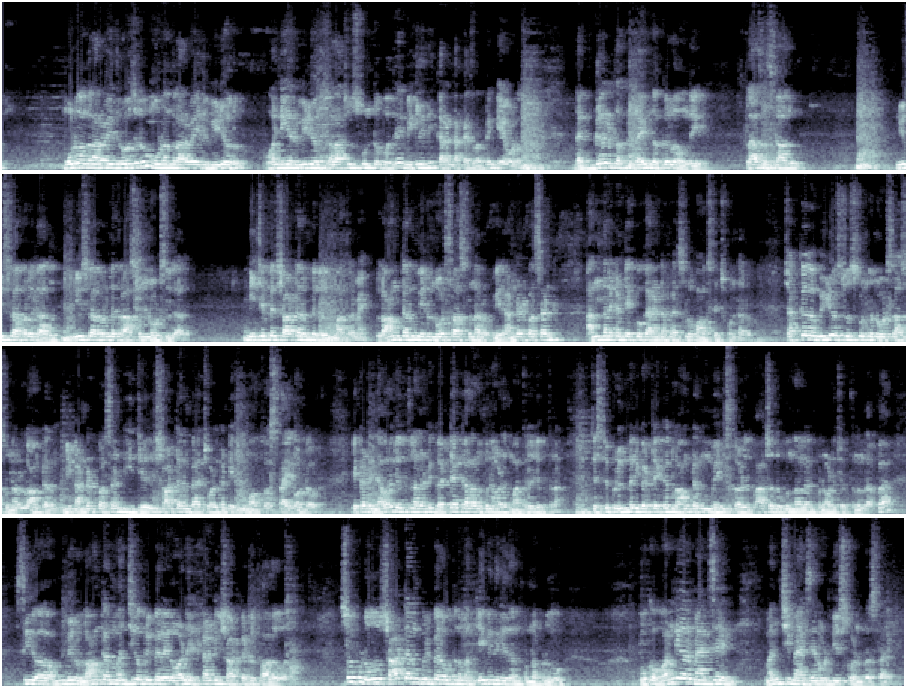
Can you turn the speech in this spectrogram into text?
మూడు వందల అరవై ఐదు రోజులు మూడు వందల అరవై ఐదు వీడియోలు వన్ ఇయర్ వీడియోస్ అలా చూసుకుంటూ పోతే మిగిలింది కరెంట్ అఫైర్స్ తప్ప ఇంకేముండదు దగ్గర టైం దగ్గరలో ఉంది. క్లాసెస్ కాదు న్యూస్ పేపర్లు కాదు న్యూస్ పేపర్ మీద రాసుకున్న నోట్స్లు కాదు. నేను చెప్పేది షార్ట్ టర్మ్ పిల్లలకి మాత్రమే. లాంగ్ టర్మ్ మీరు నోట్స్ రాసుకున్నారు. మీరు హండ్రెడ్ పర్సెంట్ అందరికంటే ఎక్కువ కరెంట్ అఫైర్స్లో మార్క్స్ తెచ్చుకుంటారు. చక్కగా వీడియోస్ చూసుకుంటూ నోట్స్ రాసుకున్నారు లాంగ్ టర్మ్ మీకు హండ్రెడ్ పర్సెంట్ ఈ జే షార్ట్ టర్మ్ బ్యాచ్ వాళ్ళకంటే ఎక్కువ మార్క్స్ వస్తాయి నో డౌట్ ఇక్కడ నేను ఎవరు చెప్తున్నానంటే గట్టెక్కాలనుకునే వాళ్ళకి మాత్రమే చెప్తున్నా. జస్ట్ ప్రిలిమినరీ గట్టెక్క లాంగ్ టర్మ్ మెయిన్స్ బాగా చదువుకుందాం అనుకునే వాళ్ళు చెప్తున్నాను తప్ప సి మీరు లాంగ్ టర్మ్ మంచిగా ప్రిపేర్ అయిన వాళ్ళు ఇట్లాంటి షార్ట్ కట్లు ఫాలో అవ్వరు. సో ఇప్పుడు షార్ట్ టర్మ్ ప్రిపేర్ అవుతున్న మనకి ఏమీ తెలియదు అనుకున్నప్పుడు ఒక వన్ ఇయర్ మ్యాగజైన్ మంచి మ్యాగజైన్ ఒకటి తీసుకోండి ప్రస్తుతానికి.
